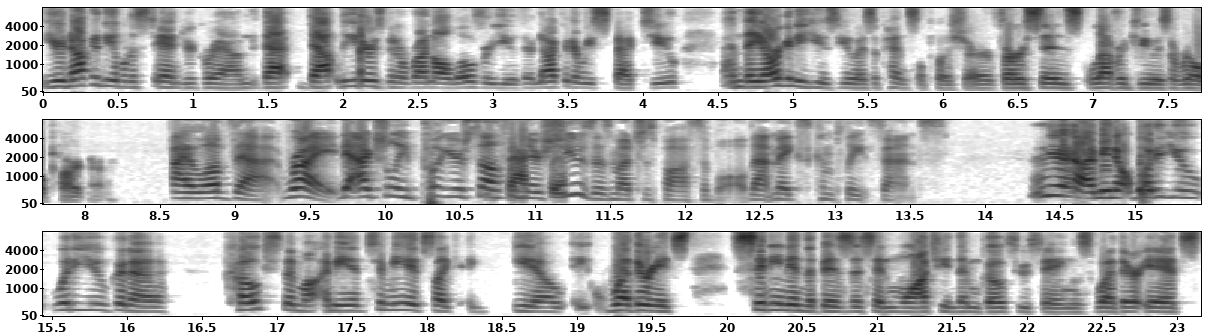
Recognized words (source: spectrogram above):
you're not going to be able to stand your ground. That that leader is going to run all over you. They're not going to respect you, and they are going to use you as a pencil pusher versus leverage you as a real partner. I love that. Right. Actually put yourself exactly. in their shoes as much as possible. That makes complete sense. Yeah, I mean, what are you what are you going to coach them on? I mean, to me it's like, you know, whether it's sitting in the business and watching them go through things, whether it's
